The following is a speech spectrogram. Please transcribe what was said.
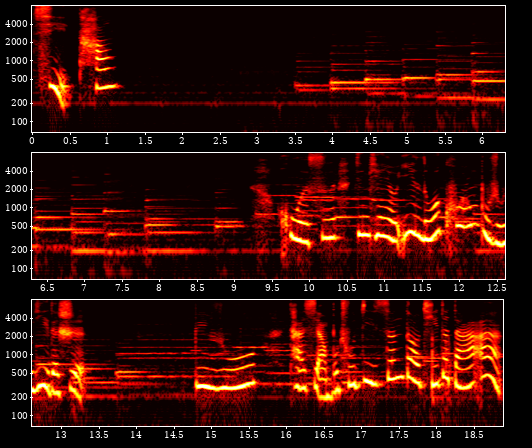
气汤》。霍斯今天有一箩筐不如意的事。比如，他想不出第三道题的答案。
